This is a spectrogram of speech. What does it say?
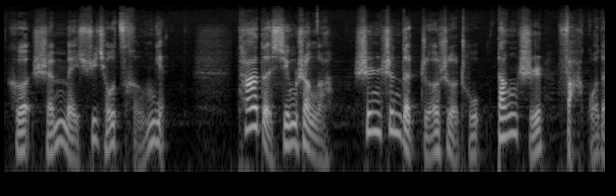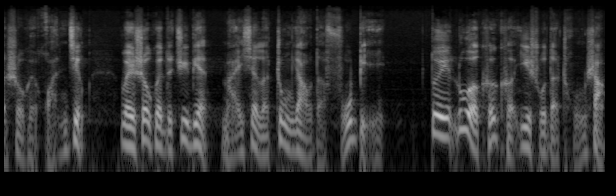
和审美需求层面。它的兴盛啊，深深地折射出当时法国的社会环境，为社会的巨变埋下了重要的伏笔。对洛可可艺术的崇尚，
